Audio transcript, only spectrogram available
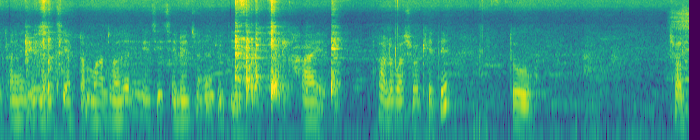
এখানে রেখেছি একটা মাছ ভাজা রেখেছি ছেলের জন্য যদি খায় ভালোবাসো খেতে তো চলো।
